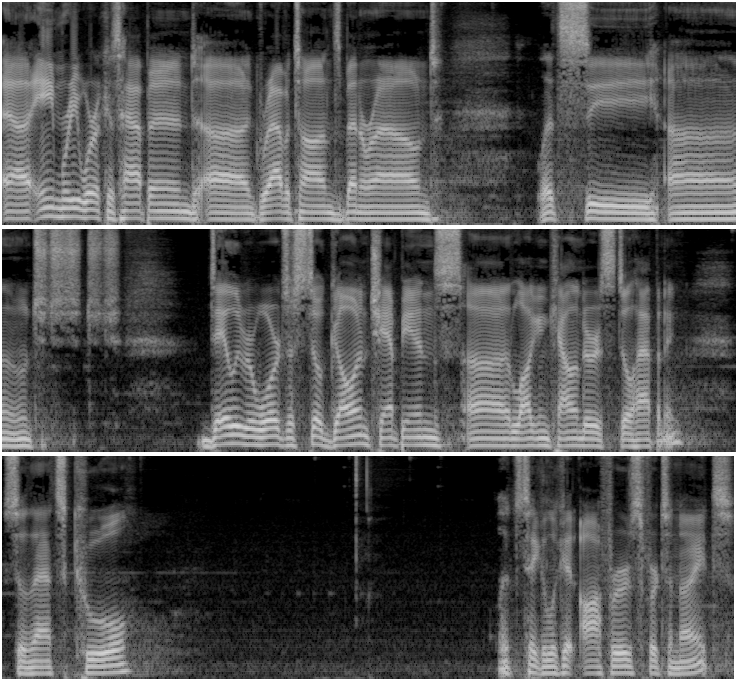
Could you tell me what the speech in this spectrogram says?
Uh, AIM rework has happened. Uh, Graviton's been around. Let's see. Uh, daily rewards are still going. Champions uh, login calendar is still happening. So that's cool. Let's take a look at offers for tonight.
